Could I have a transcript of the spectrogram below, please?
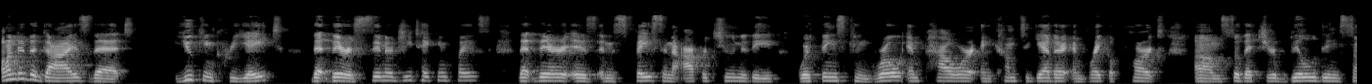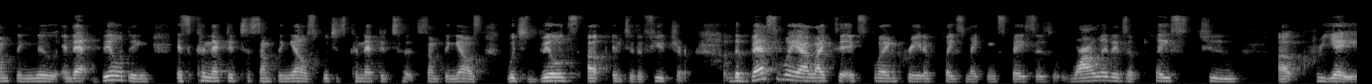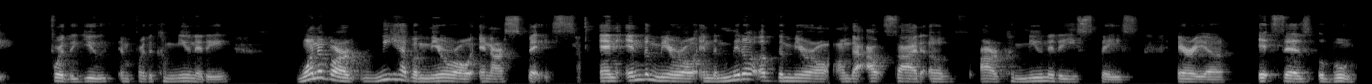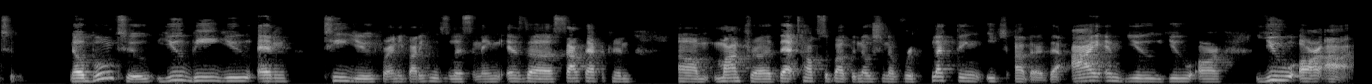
Under the guise that you can create that there is synergy taking place, that there is a space and an opportunity where things can grow, and power and come together and break apart um, so that you're building something new. And that building is connected to something else, which is connected to something else, which builds up into the future. The best way I like to explain creative placemaking spaces, while it is a place to uh, create for the youth and for the community, one of our we have a mural in our space. And in the mural in the middle of the mural on the outside of our community space area it says ubuntu. Now ubuntu u-b-u-n-t-u for anybody who's listening is a south african um, mantra that talks about the notion of reflecting each other that i am you you are you are i.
